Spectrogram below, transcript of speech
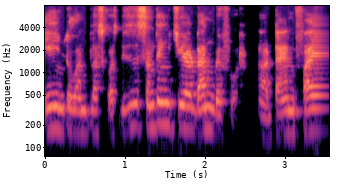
a into 1 plus cos. This is something which we have done before. Uh, tan phi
